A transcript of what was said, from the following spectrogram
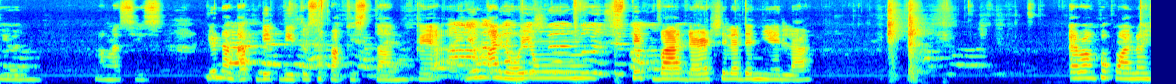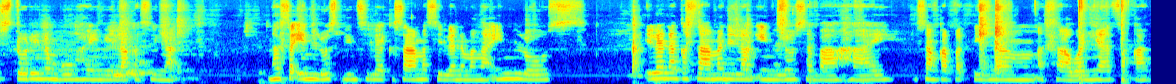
Yun. Mga sis yun ang update dito sa Pakistan. Kaya, yung ano, yung stepbrother, sila Daniela, ewan ko kung ano yung story ng buhay nila kasi nga, nasa in-laws din sila, kasama sila ng mga in-laws. Ilan ang kasama nilang in-laws sa bahay? Isang kapatid ng asawa niya at saka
